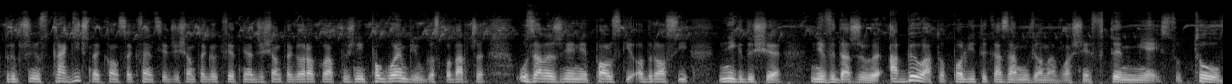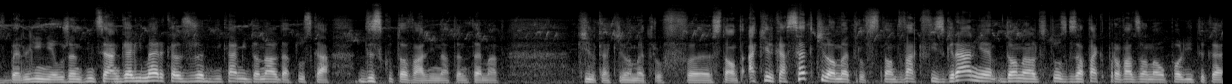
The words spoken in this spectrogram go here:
który przyniósł tragiczne konsekwencje 10 kwietnia 10 roku, a później pogłębił gospodarcze uzależnienie Polski od Rosji, nigdy się nie wydarzyły. A była to polityka zamówiona właśnie w tym miejscu. Tu, w Berlinie, urzędnicy Angeli Merkel z urzędnikami Donalda Tuska dyskutowali na ten temat kilka kilometrów e, stąd. A kilkaset kilometrów stąd, w Akwizgranie, Donald Tusk za tak prowadzoną politykę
